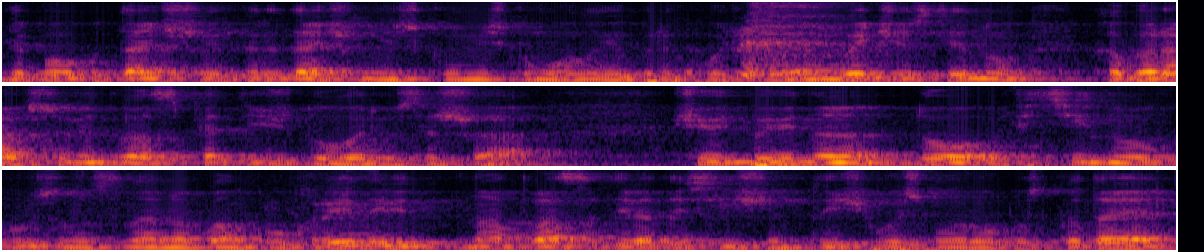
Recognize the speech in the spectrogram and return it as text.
для подальшої передачі Ніжинському міському голові Приходько МВ частину хабара в сумі 25 тисяч доларів США що відповідно до офіційного курсу Національного банку України на 29 січня 2008 року складає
